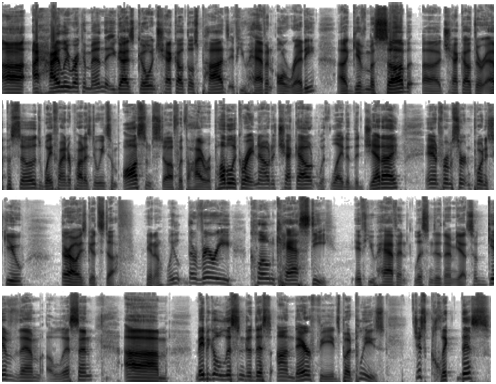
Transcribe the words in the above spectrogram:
Uh, I highly recommend that you guys go and check out those pods if you haven't already. Uh, give them a sub. Uh, check out their episodes. Wayfinder Pod is doing some awesome stuff with the High Republic right now to check out with Light of the Jedi. And from a certain point askew, they're always good stuff. You know, we, they're very clone casty if you haven't listened to them yet. So give them a listen. Um, maybe go listen to this on their feeds, but please just click this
